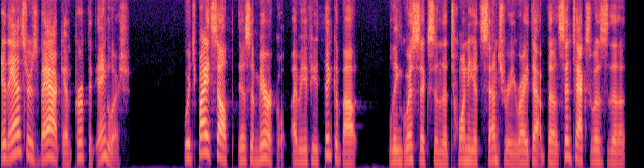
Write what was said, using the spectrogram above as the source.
it answers back in perfect English, which by itself is a miracle. I mean, if you think about linguistics in the 20th century, right, that the syntax was the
